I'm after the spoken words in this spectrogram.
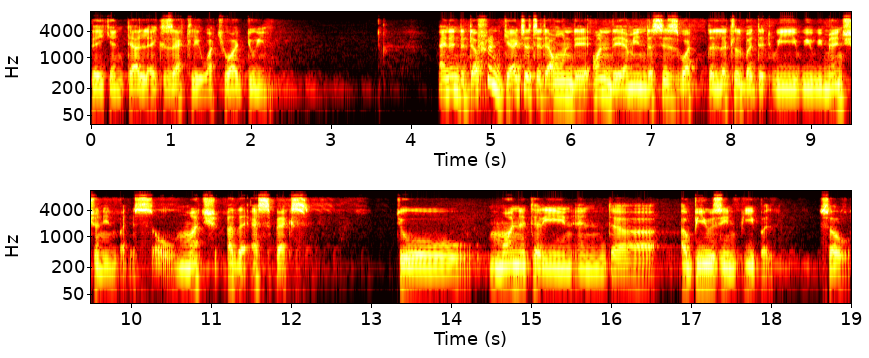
they can tell exactly what you are doing and then the different gadgets that are on there on there I mean this is what the little bit that we we, we mentioning but there's so much other aspects to monitoring and uh, abusing people so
